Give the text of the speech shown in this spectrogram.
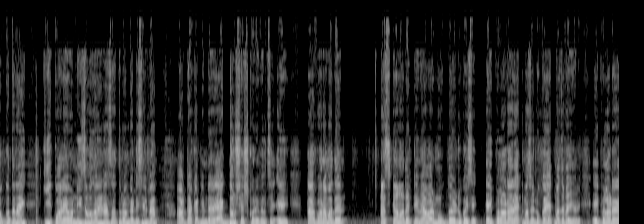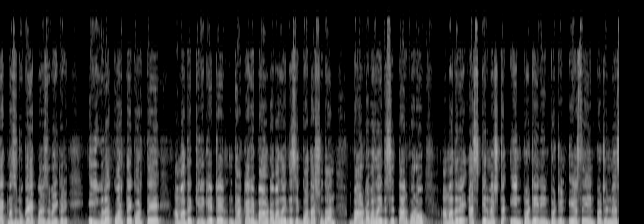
যোগ্যতা নাই? কি করে ও নিজেও জানে না চাতুরঙ্গা ডিসিলভে আর ঢাকা টিমটা একদম শেষ করে ফেলছে, এই। তারপর আমাদের আজকে আমাদের টিমে আবার মুখ ধরে ঢুকাইছে। এই প্লেয়ারটার এক মাসে ঢুকাই, এক মাসে বাই করে। এই প্লেয়ারটার এক মাসে ঢুকাই, এক মাসে বাই করে। এইগুলো করতে করতে আমাদের ক্রিকেটের ঢাকারে বারোটা বাজাই দিয়েছে গদা সুদান বারোটা বাজাই দিয়েছে তারপরও আমাদের আজকের ম্যাচটা ইম্পর্টেন্ট ইম্পর্টেন্ট এর সেই ইম্পর্টেন্ট ম্যাচ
